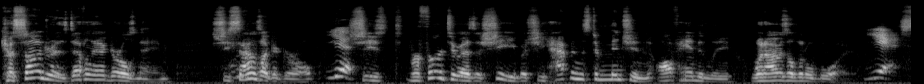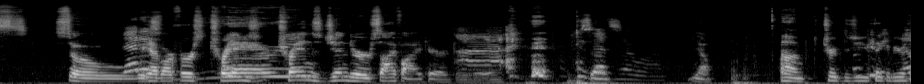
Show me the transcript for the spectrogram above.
Cassandra is definitely a girl's name. She sounds like a girl. Yes. She's referred to as a she, but she happens to mention offhandedly when I was a little boy. Yes. So That we have our first trans very- transgender sci-fi character. here. Uh, So- that's so odd. Yeah. Um, Trip, did you think of your no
